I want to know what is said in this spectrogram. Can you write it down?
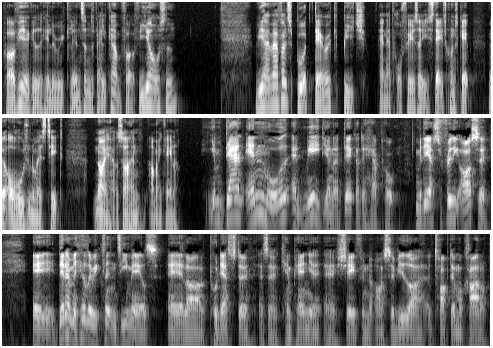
påvirkede Hillary Clintons valgkamp for fire år siden. Vi har i hvert fald spurgt Derek Beach. Han er professor i statskundskab ved Aarhus Universitet. Nå ja, og så er han amerikaner. Jamen, der er en anden måde, at medierne dækker det her på. Men det er selvfølgelig også øh, det der med Hillary Clintons e-mails, eller Podesta, altså kampagnechefen øh, og så videre, topdemokrater,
